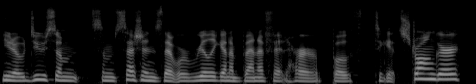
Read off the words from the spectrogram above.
you know, do some some sessions that were really going to benefit her both to get stronger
